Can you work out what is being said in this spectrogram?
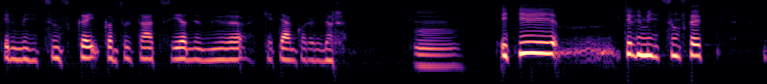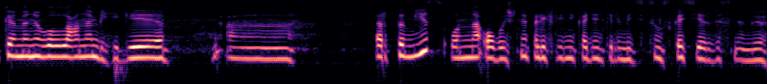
телемедицинскай консультация нөңө кетен көрөллөр. м, Ити м, телемедицинская көмөнү буллаганан биһиги РТМИС, онна облачная поликлиника ден телемедицинская сервис нөңө.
